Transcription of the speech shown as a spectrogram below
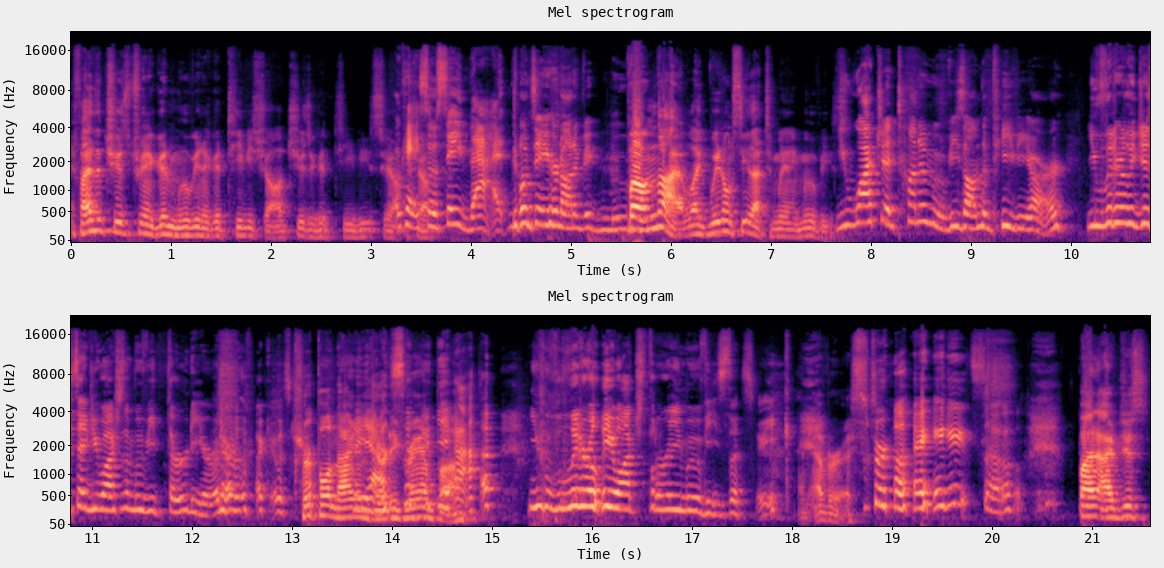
If I had to choose between a good movie and a good TV show, I'd choose a good TV show. Okay, so say that. Don't say you're not a big movie. But I'm not. Like we don't see that too many movies. You watch a ton of movies on the PVR. You literally just said you watched the movie 30 or whatever the fuck it was called. Triple Nine and Yes. Dirty Grandpa yeah. You've literally watched three movies this week. and Everest. Right? So, But I've just,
